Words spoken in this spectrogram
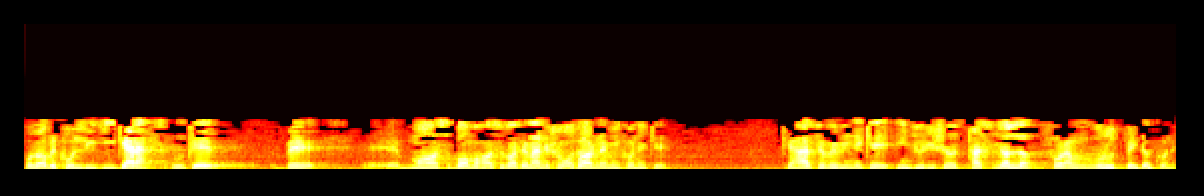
خدا به کلی دیگر است. او که به با محاسبات من شما کار نمی‌کنه که که هر جا ببینه که اینجوری شد پس یالا فورا ورود پیدا کنه.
